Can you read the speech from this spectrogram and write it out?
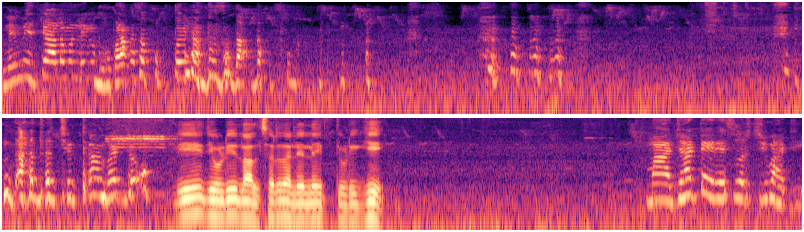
लय मिरची आलं म्हणलं की भोपळा कसा फुगतोय ना तसं दादा. दादाची टोमॅटो. ही जेवढी लालसर झालेली आहे तेवढी घे. माझ्या टेरेसवरची भाजी.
